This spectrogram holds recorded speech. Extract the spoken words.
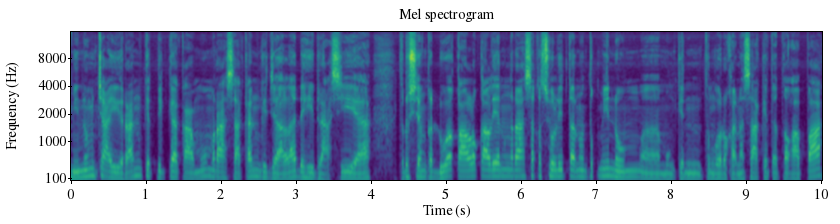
minum cairan ketika kamu merasakan gejala dehidrasi ya. Terus yang kedua kalau kalian ngerasa kesulitan untuk minum, e, mungkin tenggorokannya sakit atau apa,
